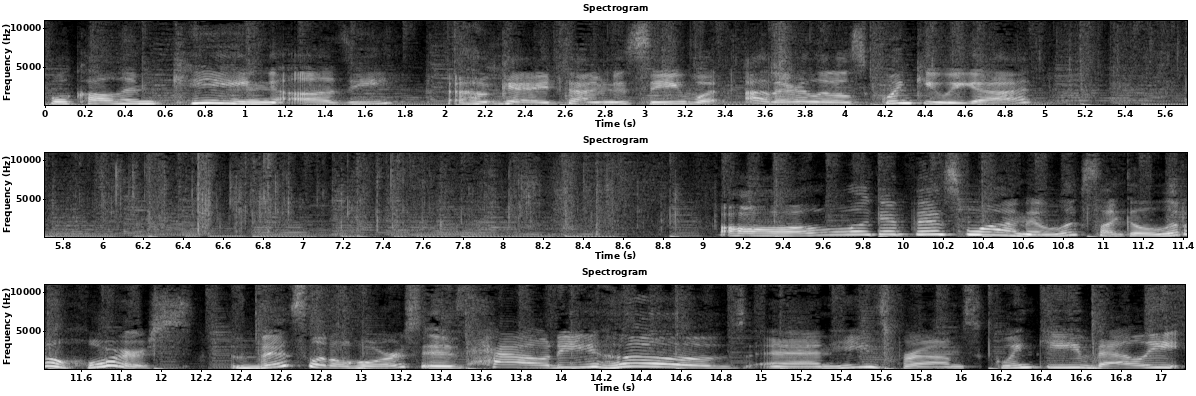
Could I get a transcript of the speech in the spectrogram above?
We'll call him King Ozzy. Okay, time to see what other little squinky we got. Oh, look at this one. It looks like a little horse. This little horse is Howdy Hooves, and he's from Squinky Valley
